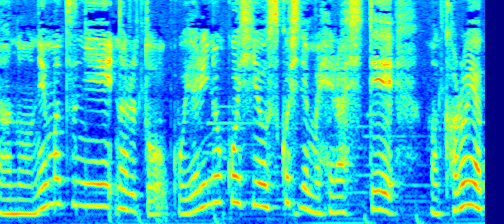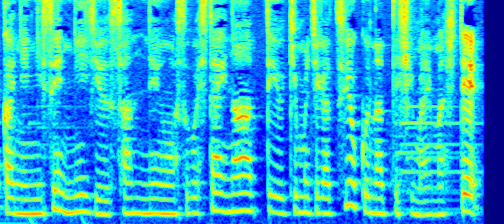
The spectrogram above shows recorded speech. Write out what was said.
あの、年末になると、こう、やり残しを少しでも減らして、まあ、軽やかに2023年を過ごしたいなっていう気持ちが強くなってしまいまして、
